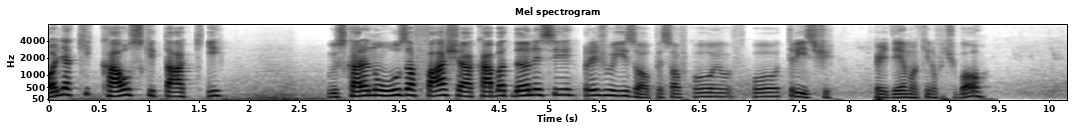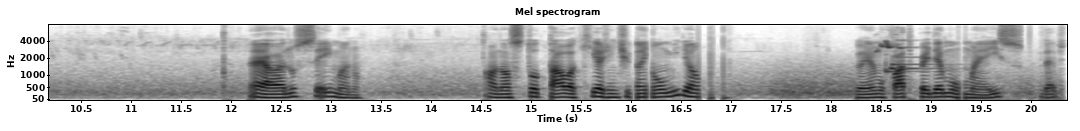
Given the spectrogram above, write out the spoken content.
Olha que caos que tá aqui. E os caras não usam a faixa, acaba dando esse prejuízo, ó. O pessoal ficou, ficou triste. Perdemos aqui no futebol? É, eu não sei, mano. Ó, nosso total aqui, a gente ganhou um milhão. Ganhamos quatro, perdemos uma, é isso? Deve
